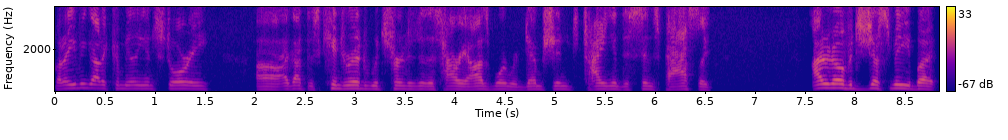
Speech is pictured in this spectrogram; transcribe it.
but I even got a Chameleon story. Uh, I got this Kindred, which turned into this Harry Osborn redemption, tying into Sins Past. Like, I don't know if it's just me, but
